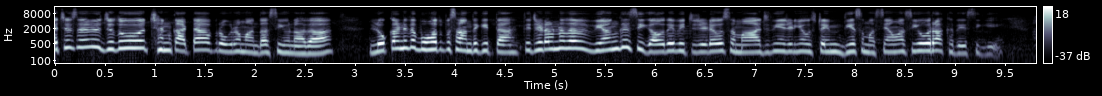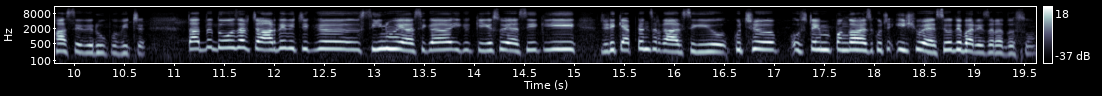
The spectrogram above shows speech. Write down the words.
ਅੱਛਾ ਸਰ, ਜਦੋਂ ਛਨਕਾਟਾ ਪ੍ਰੋਗਰਾਮ ਆਂਦਾ ਸੀ ਉਹਨਾਂ ਦਾ, ਲੋਕਾਂ ਨੇ ਤਾਂ ਬਹੁਤ ਪਸੰਦ ਕੀਤਾ ਤੇ ਜਿਹੜਾ ਉਹਨਾਂ ਦਾ ਵਿਅੰਗ ਸੀਗਾ ਉਹਦੇ ਵਿੱਚ ਜਿਹੜੇ ਉਹ ਸਮਾਜ ਦੀਆਂ ਜਿਹੜੀਆਂ ਉਸ ਟਾਈਮ ਦੀਆਂ ਸਮੱਸਿਆਵਾਂ ਸੀ ਉਹ ਰੱਖਦੇ ਸੀਗੇ ਹਾਸੇ ਦੇ ਰੂਪ ਵਿੱਚ। ਤਦ 2004 ਦੇ ਵਿੱਚ ਇੱਕ ਸੀਨ ਹੋਇਆ ਸੀਗਾ, ਇੱਕ ਕੇਸ ਹੋਇਆ ਸੀ ਕਿ ਜਿਹੜੀ ਕੈਪਟਨ ਸਰਕਾਰ ਸੀਗੀ ਕੁਝ ਉਸ ਟਾਈਮ ਪੰਗਾ ਹੋਇਆ ਸੀ ਕੁਝ ਇਸ਼ੂ ਹੋਇਆ ਸੀ, ਉਹਦੇ ਬਾਰੇ ਜ਼ਰਾ ਦੱਸੋ।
